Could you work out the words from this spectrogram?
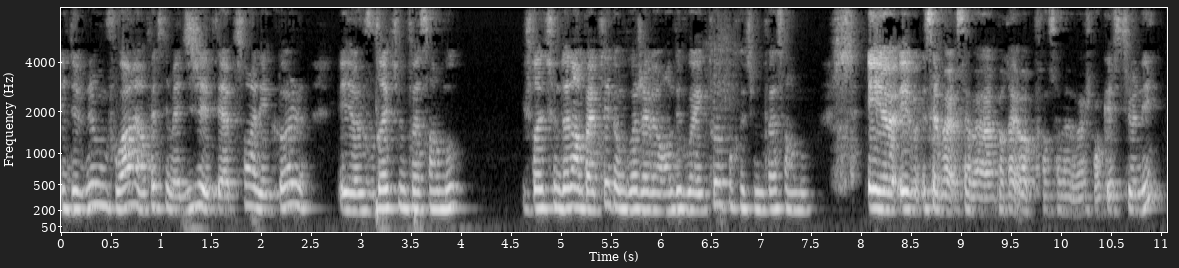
il est venu me voir et en fait, il m'a dit j'ai été absent à l'école et euh, je voudrais que tu me fasses un mot. Je voudrais que tu me donnes un papier comme quoi j'avais rendez-vous avec toi pour que tu me fasses un mot. Et, euh, et ça va, ça va, enfin ça m'a vachement questionné.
